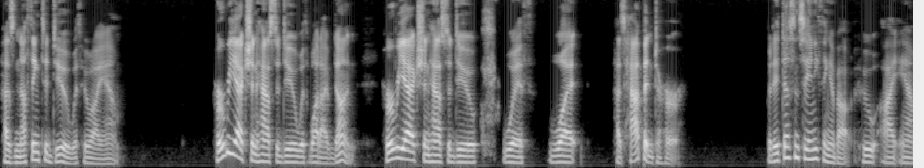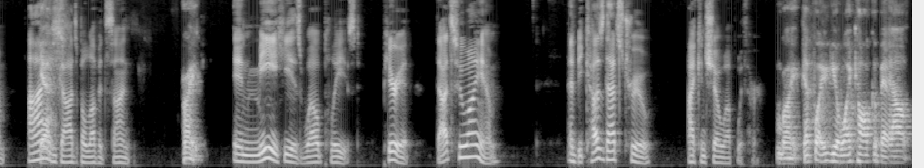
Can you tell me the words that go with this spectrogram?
has nothing to do with who I am. Her reaction has to do with what I've done. Her reaction has to do with what has happened to her. But it doesn't say anything about who I am. I yes. am God's beloved son. Right. In me, he is well pleased. Period. That's who I am. And because that's true, I can show up with her. Right. That's why, you know, I talk about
